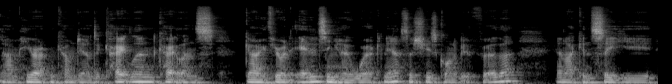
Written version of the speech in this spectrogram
Um, here I can come down to Caitlin. Caitlin's going through and editing her work now, so she's gone a bit further. And I can see here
